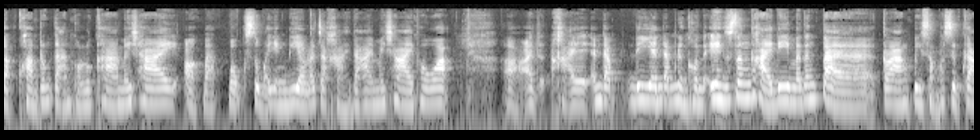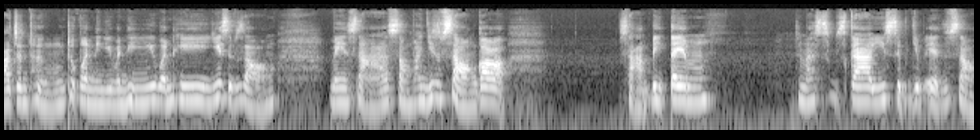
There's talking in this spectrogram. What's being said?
กับความต้องการของลูกค้าไม่ใช่ออกแบบปกสวยอย่างเดียวแล้วจะขายได้ไม่ใช่ เพราะว่าขายอันดับดีอันดับหนึ่งของตัวเอง ซึ่งขายดีมาตั้งแต่กลางปี 2019 จนถึงทุกวันนี้วันที่วันที่ 22 เมษา2022 ก็ 3 ปีเต็มใช่ไหมเก้ายี่สิบยี่สิบเอ็ดยี่สิบสอง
